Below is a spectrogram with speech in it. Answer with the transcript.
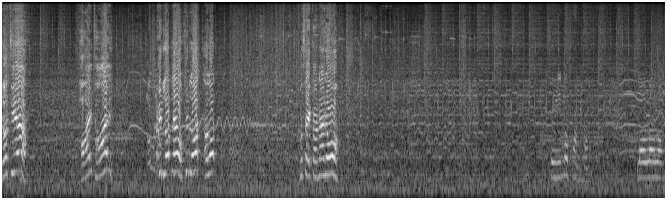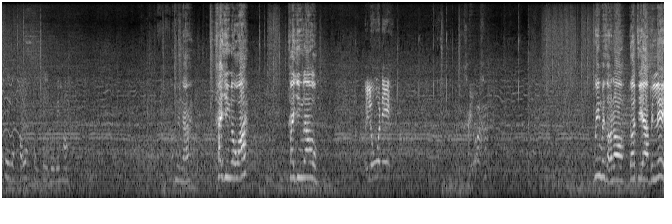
จอร์เจีย ถอยถอยลงขึ้นรถเร็วขึ้นรถ เอารถ มาใส่ก่อนนาโนชวิตหลบก่อนค่ะ เราเราลองคุยกับเขาอย่างสันติดูไหมคะแป๊บนึงนะ ใครยิงเราวะ ใครยิงเรา ไม่รู้ดิ ใครวะวิ่งไปสอนอจอร์เจียบิลลี่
